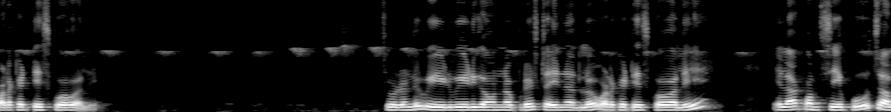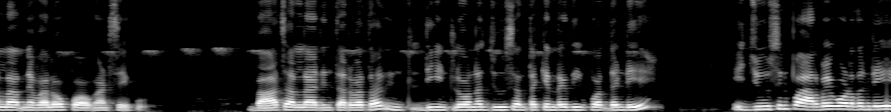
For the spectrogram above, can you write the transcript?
వడకట్టేసుకోవాలి. చూడండి వేడివేడిగా ఉన్నప్పుడే స్టైనర్లో వడకట్టేసుకోవాలి. ఇలా కొంతసేపు చల్లారనివ్వాలి ఒక పావు గంట సేపు. బాగా చల్లారిన తర్వాత దీంట్లో ఉన్న జ్యూస్ అంతా కిందకి దిగిపోద్దండి. ఈ జ్యూస్ని పారబోయకూడదండి.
